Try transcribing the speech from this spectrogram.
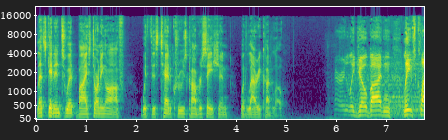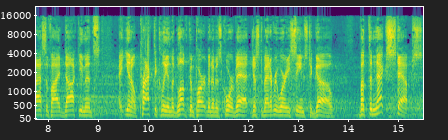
Let's get into it by starting off with this Ted Cruz conversation with Larry Kudlow. Apparently, Joe Biden leaves classified documents, you know, practically in the glove compartment of his Corvette, just about everywhere he seems to go. But the next steps,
